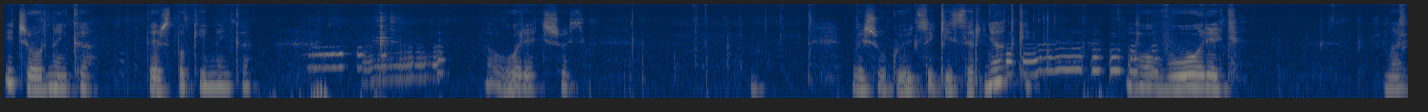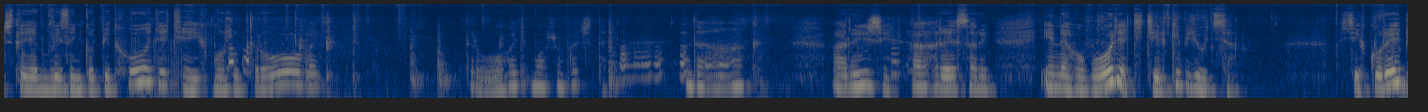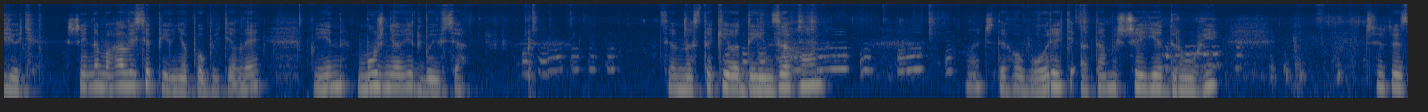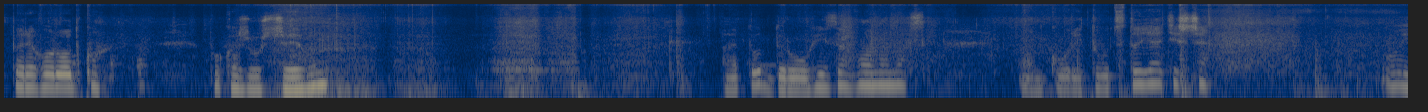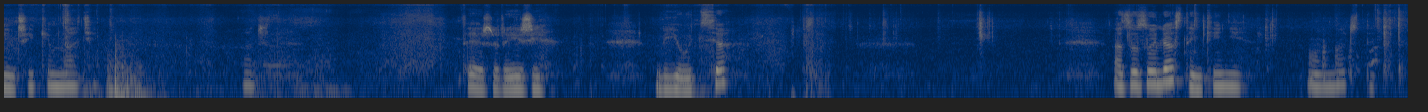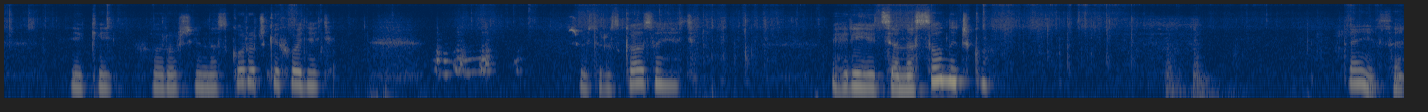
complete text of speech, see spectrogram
І чорненька, теж спокійненька. Говорять щось. Вишукують якісь сернятки, говорять. Бачите, як близенько підходять, я їх можу трогати. Трогати можу, бачите? Так. А рижі агресори. І не говорять, тільки б'ються. Всіх курей б'ють. Ще й намагалися півня побити, але він мужньо відбився. Це в нас такий один загон. Бачите, говорять, а там ще є другий. Через перегородку покажу ще вам. А тут другий загон у нас. Вон кури тут стоять іще. У іншій кімнаті. Бачите. Теж рижі б'ються. А зозулястенькі ні. Вон, бачите, які хороші у нас курочки ходять. Щось розказують. Гріються на сонечку. Та і все.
